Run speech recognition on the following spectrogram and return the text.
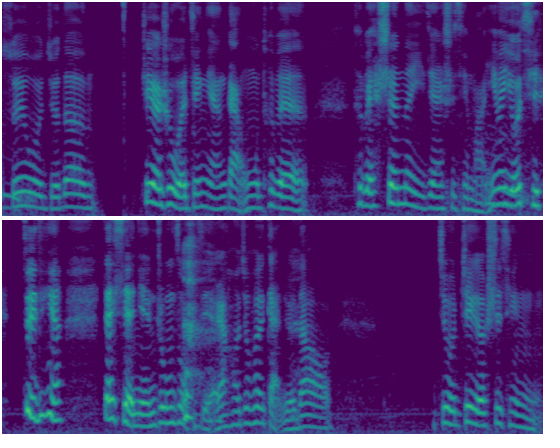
所以我觉得这也是我今年感悟特别特别深的一件事情嘛。因为尤其最近在写年终总结，然后就会感觉到就这个事情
